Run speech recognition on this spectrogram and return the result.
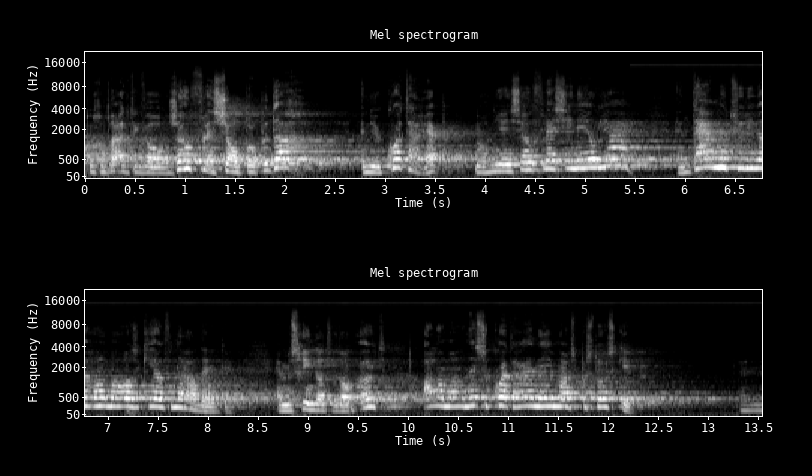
toen gebruikte ik wel zo'n fles shampoo per dag. En nu ik kort haar heb, nog niet eens zo'n flesje in een heel jaar. En daar moeten jullie nou allemaal eens een keer over nadenken. En misschien dat we dan ooit allemaal net zo kort haar nemen als pastoor Skip. En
